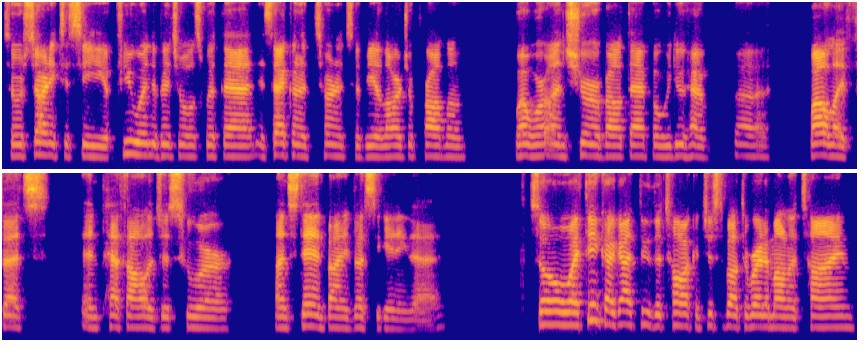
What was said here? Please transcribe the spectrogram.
So we're starting to see a few individuals with that. Is that going to turn into be a larger problem? Well, we're unsure about that, but we do have uh, wildlife vets and pathologists who are on standby investigating that. So I think I got through the talk in just about the right amount of time.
